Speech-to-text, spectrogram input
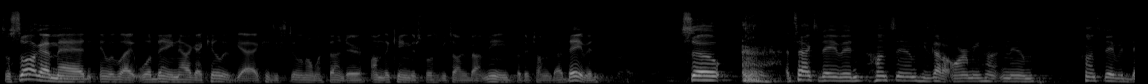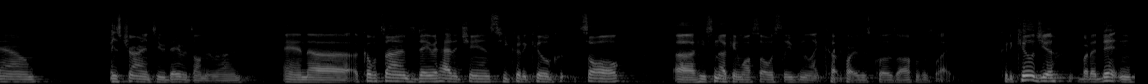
So Saul got mad and was like, well, dang, now I got to kill this guy because he's stealing all my thunder. I'm the king. They're supposed to be talking about me, but they're talking about David. So attacks David, hunts him. He's got an army hunting him, hunts David down, is trying to. David's on the run. And uh, a couple times, David had a chance. He could have killed Saul. Uh, he snuck in while Saul was sleeping and like cut part of his clothes off and was like, "Could have killed you, but I didn't."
